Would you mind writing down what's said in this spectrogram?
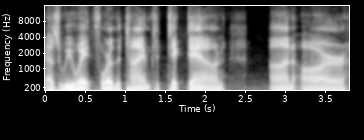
as we wait for the time to tick down on our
